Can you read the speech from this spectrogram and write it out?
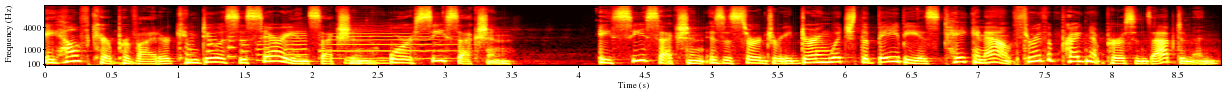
a healthcare provider can do a cesarean section or C section. A C section is a surgery during which the baby is taken out through the pregnant person's abdomen.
